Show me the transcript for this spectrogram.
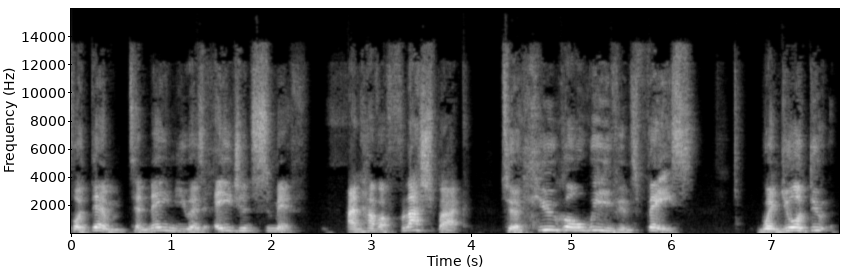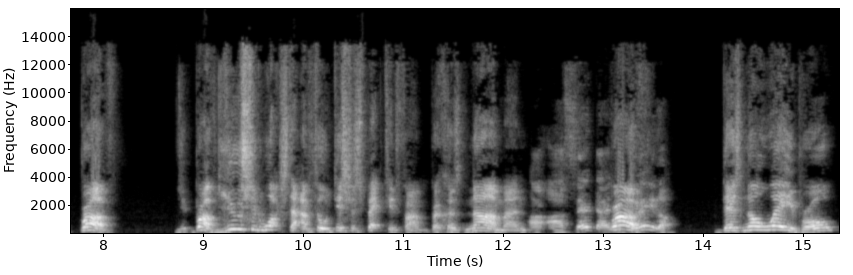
for them to name you as Agent Smith and have a flashback to Hugo Weaving's face when you're do, bruv, you- bruv, you should watch that and feel disrespected, fam. Because nah, man, I, I said that in Bruv. the trailer. there's no way, bro.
